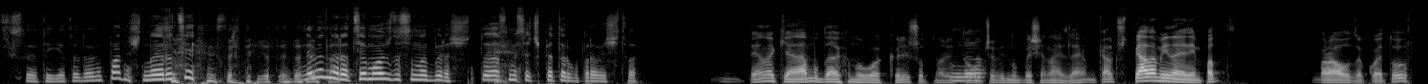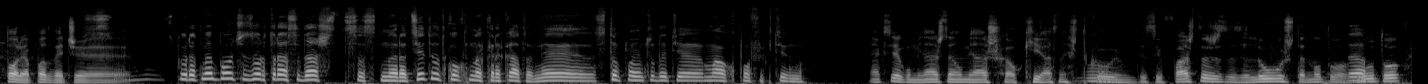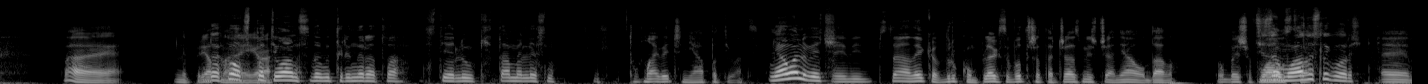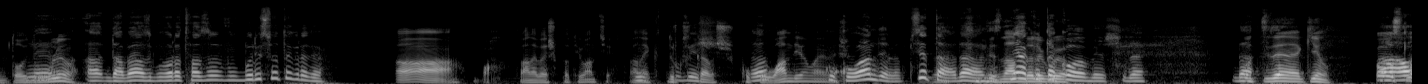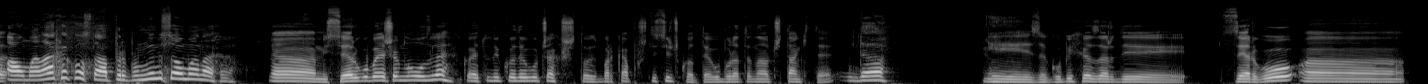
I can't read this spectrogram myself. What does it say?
Стратегията да не паднеш. На ръце. Стратегията да не бе, на ръце можеш да се набираш. То аз мисля, че Петър го правеше това. Те на Кена му даха много акъли, защото нали, Да. той очевидно беше най-зле. Макар че успя да мина един път. Браво за което. Втория път вече... Според мен повече зор трябва да си даш с, на ръцете, отколкото на краката. Не стъпването да ти е малко по-фиктивно. Някакси да го минаваш, едно минаваш халки, аз нещо такова. М. Да се хващаш, да се залуваш от едното в Да. другото. Това е неприятна да ходят с игра. пътиланци да го тренира това. С тия люки. Там е лесно. То май вече няма пътилаци. Няма ли вече? Еми, стана някакъв друг комплекс, вътрешната част мисля, че я няма отдавна. То беше в Ти за младост. това. ли говориш? Е, той Не, ли? има? а, да, бе, аз говоря това за в Борисовата града. А, ба, това не беше пътиланция. Това М, някакъв друг се казваш. Куколандия, май беше. Куколандия ли? Псета, да. Не знам Някакво дали такова беше, да. Да. Отиде на кино. После... а, алманаха какво става? Припомни ми се алманаха. А, ми Серго беше много зле, което никой да го очакваше. Той избърка почти всичко. Те го броят една от читанките. Да. И загубиха заради Серго. А...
